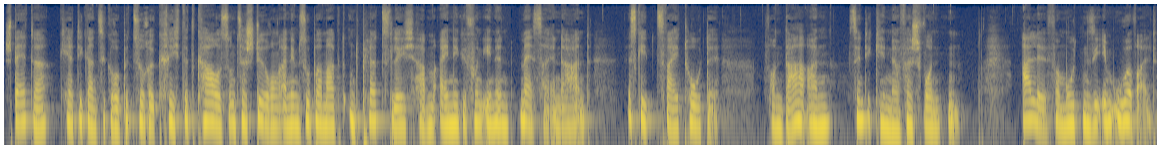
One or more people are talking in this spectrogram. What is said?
Später kehrt die ganze Gruppe zurück, richtet Chaos und Zerstörung an dem Supermarkt und plötzlich haben einige von ihnen Messer in der Hand. Es gibt zwei Tote. Von da an sind die Kinder verschwunden. Alle vermuten sie im Urwald.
